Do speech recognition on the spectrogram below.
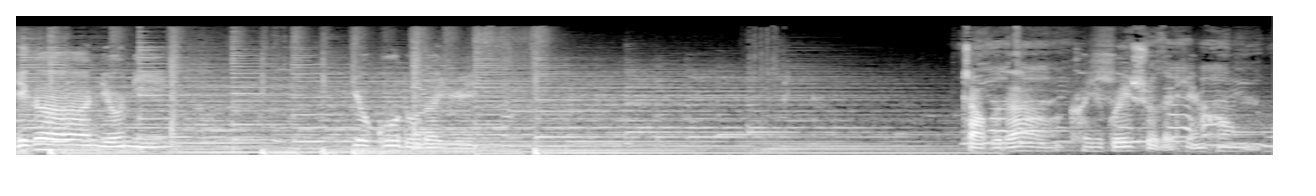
一个琉璃又孤独的云，找不到可以归属的天空。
